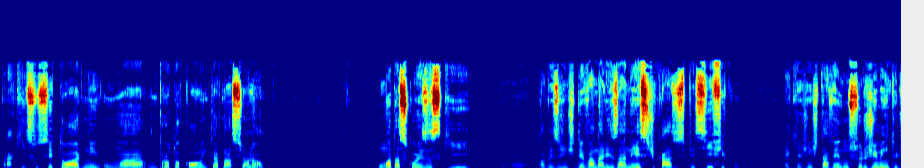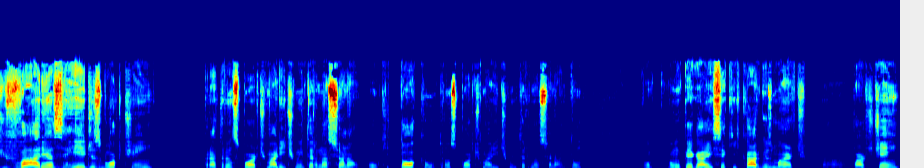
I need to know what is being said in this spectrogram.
para que isso se torne uma, um protocolo internacional. Uma das coisas que é, talvez a gente deva analisar neste caso específico é que a gente está vendo o surgimento de várias redes blockchain para transporte marítimo internacional, ou que tocam o transporte marítimo internacional. Então, vamos pegar esse aqui, Cargo Smart uh, Part Chain,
